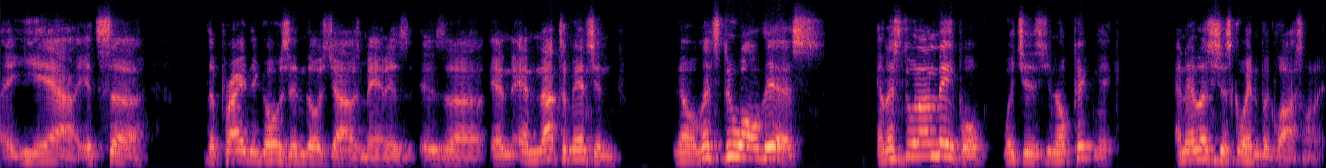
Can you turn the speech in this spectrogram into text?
Uh, yeah, it's, uh, the pride that goes in those jobs, man, is, is, uh, and, and not to mention, you know, let's do all this and let's do it on Maple, which is, you know, picnic. And then let's just go ahead and put gloss on it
